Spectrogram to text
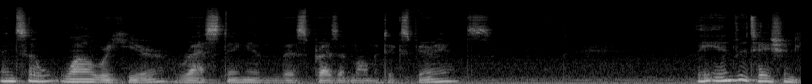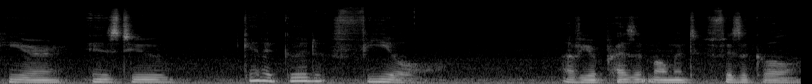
And so while we're here, resting in this present moment experience, the invitation here is to get a good feel of your present moment physical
